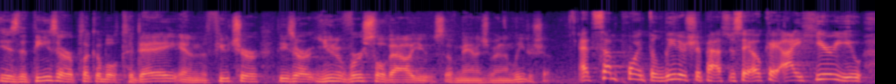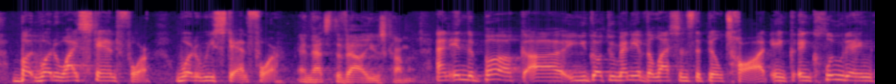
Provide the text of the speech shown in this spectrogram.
is that these are applicable today and in the future. These are universal values of management and leadership. At some point, the leadership has to say, okay, I hear you, but what do I stand for? What do we stand for? And that's the values comment. And in the book, uh, you go through many of the lessons that Bill taught, in- including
